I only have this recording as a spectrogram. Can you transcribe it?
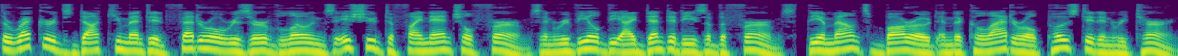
The records documented Federal Reserve loans issued to financial firms and revealed the identities of the firms, the amounts borrowed and the collateral posted in return.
